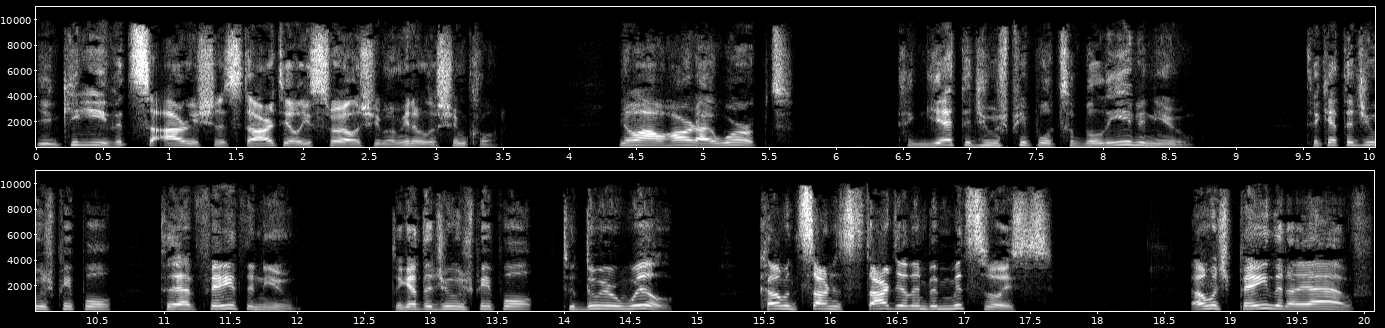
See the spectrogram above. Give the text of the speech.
you give it sa'ari shenastarti el Yisrael shimaminu l'shimkon. You know how hard I worked to get the Jewish people to believe in you, to get the Jewish people to have faith in you, to get the Jewish people to do your will. Come and start and start them b'mitzvahs. How much pain did I have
